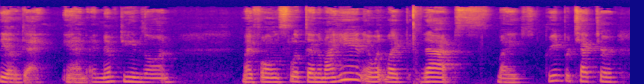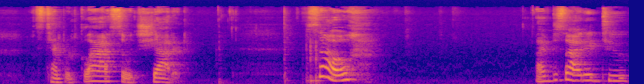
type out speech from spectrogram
the other day, and I had enough jeans on. My phone slipped out of my hand and went like that. My screen protector it's tempered glass, so it's shattered. So I've decided to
